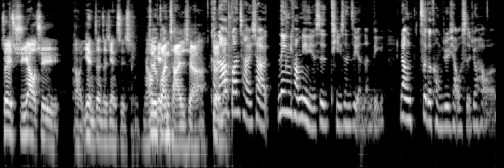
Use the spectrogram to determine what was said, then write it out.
所以需要去呃验证这件事情，然后就是观察一下，可能要观察一下。另一方面也是提升自己的能力，让这个恐惧消失就好了。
